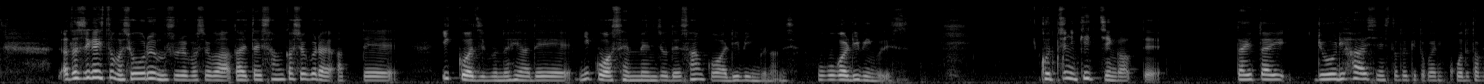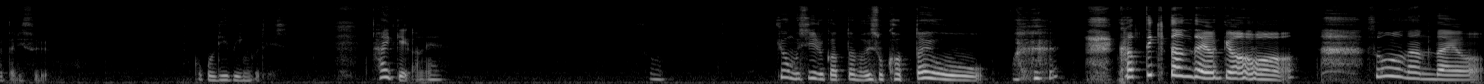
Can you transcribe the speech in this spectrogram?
私がいつもショールームする場所がだいたい3箇所ぐらいあって1個は自分の部屋で2個は洗面所で3個はリビングなんですよ。ここがリビングです。こっちにキッチンがあってだいたい料理配信した時とかにここで食べたりする。ここリビングです。背景がね。そう。今日もシール買ったの？えそう買ったよ。買ってきたんだよ今日も。そうなんだよ。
